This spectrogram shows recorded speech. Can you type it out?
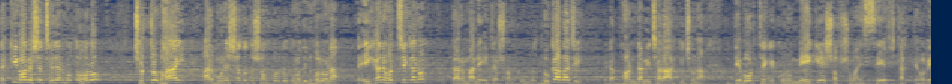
তা কীভাবে সে ছেলের মতো হলো? ছোট্ট ভাই আর বোনের সাথে তো সম্পর্ক কোনোদিন হলো না। তা এইখানে হচ্ছে কেন? তার মানে এটা সম্পূর্ণ ধোকাবাজি, এটা ভণ্ডামি ছাড়া আর কিছু না। দেবর থেকে কোনো মেয়েকে সবসময় সেফ থাকতে হবে,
